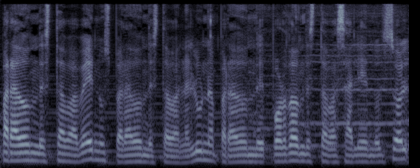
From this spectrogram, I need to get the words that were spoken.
Para dónde estaba Venus, para dónde estaba la luna, para dónde, por dónde estaba saliendo el sol.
